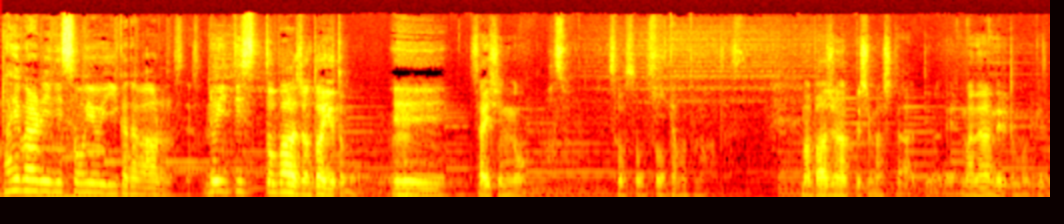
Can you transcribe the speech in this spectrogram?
ライブラリにそういう言い方があるんですねレイティストバージョンとは言うと思う、うん。ええ。最新の。あそう。そうそうそう。聞いたことなかったです。まあ、バージョンアップしましたっていうので、まあ、並んでると思うけど、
